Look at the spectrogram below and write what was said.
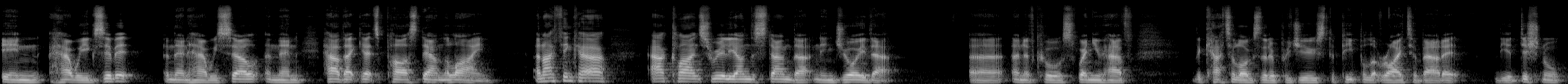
in how we exhibit, and then how we sell, and then how that gets passed down the line. And I think our our clients really understand that and enjoy that. Uh, and of course, when you have the catalogs that are produced, the people that write about it, the additional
